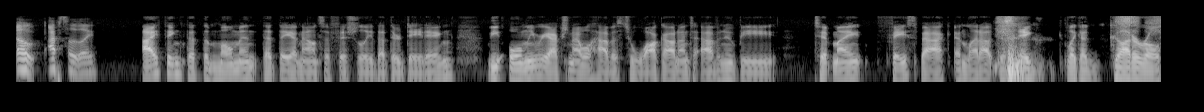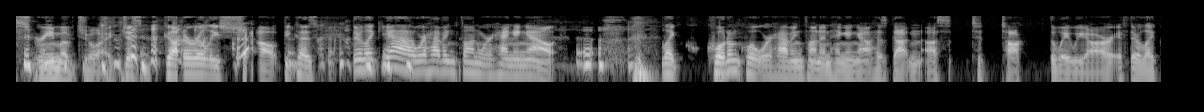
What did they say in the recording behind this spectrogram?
Oh, absolutely. I think that the moment that they announce officially that they're dating, the only reaction I will have is to walk out onto Avenue B, tip my face back, and let out just a like a guttural scream of joy, just gutturally shout because they're like, "Yeah, we're having fun, we're hanging out." Like quote unquote, we're having fun and hanging out has gotten us to talk the way we are. If they're like,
